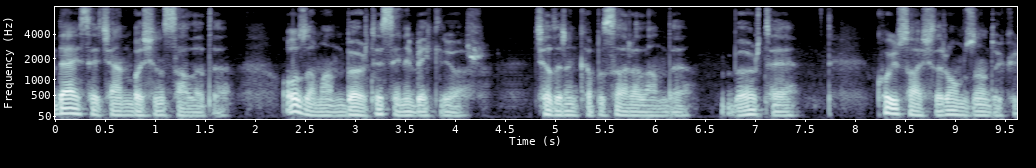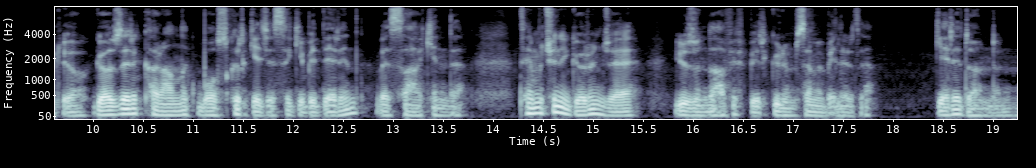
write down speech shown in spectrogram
Del seçen başını salladı. O zaman Börte seni bekliyor. Çadırın kapısı aralandı. Börte, koyu saçları omzuna dökülüyor. Gözleri karanlık bozkır gecesi gibi derin ve sakindi. Temuçin'i görünce yüzünde hafif bir gülümseme belirdi. Geri döndün.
